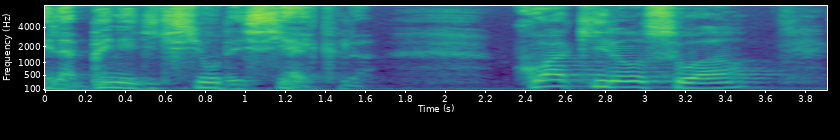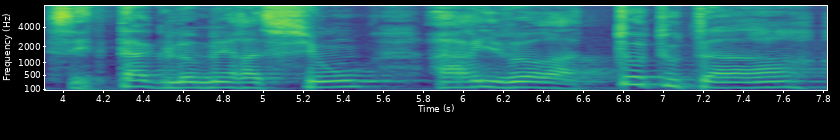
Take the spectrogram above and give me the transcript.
et la bénédiction des siècles. Quoi qu'il en soit, cette agglomération arrivera tôt ou tard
